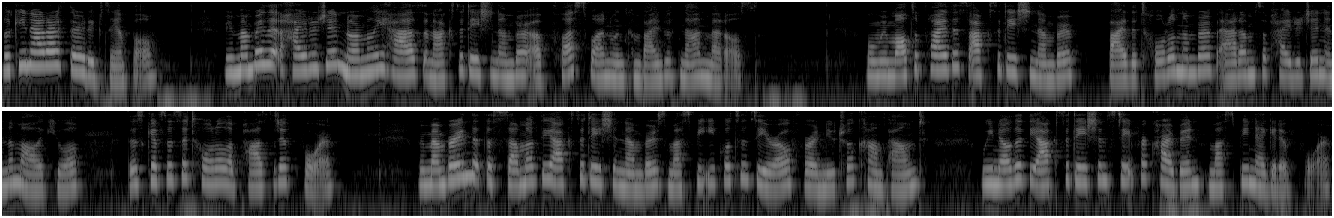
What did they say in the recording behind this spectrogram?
Looking at our third example, remember that hydrogen normally has an oxidation number of plus 1 when combined with nonmetals. When we multiply this oxidation number by the total number of atoms of hydrogen in the molecule, this gives us a total of positive 4. Remembering that the sum of the oxidation numbers must be equal to 0 for a neutral compound, we know that the oxidation state for carbon must be negative 4.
